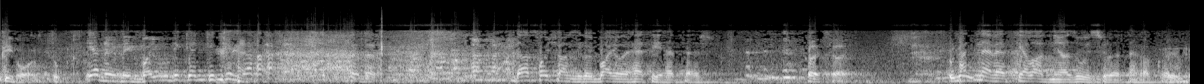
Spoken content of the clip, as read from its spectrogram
Kihordtuk. Érdő még bajudik egy kicsit? De az hogy hangzik, hogy bajol heti hetes? Hogy hogy? Hát nevet kell adni az újszülöttnek akkor.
